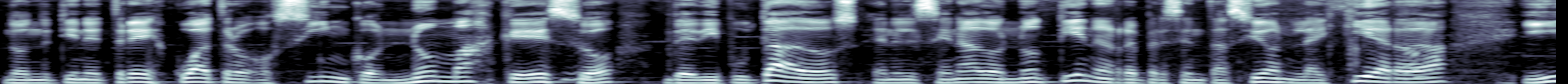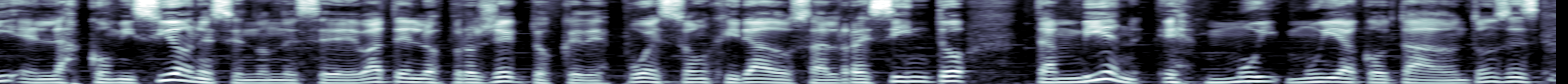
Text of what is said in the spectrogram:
donde tiene 3, 4 o 5, no más que eso, de diputados. En el Senado no tiene representación la izquierda y en las comisiones en donde se debaten los proyectos que después son girados al recinto, también es muy, muy acotado. Entonces Mm.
